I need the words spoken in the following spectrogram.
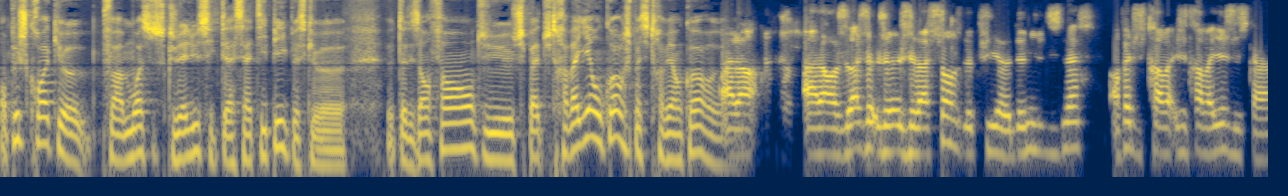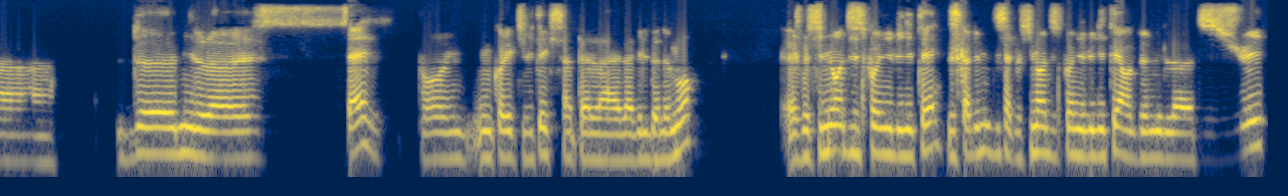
en plus je crois que, enfin moi ce que j'ai lu c'est que tu es assez atypique parce que euh, tu as des enfants, tu, je sais pas, tu travaillais encore, je sais pas si tu travaillais encore. Euh. Alors, alors là j'ai la chance depuis 2019. En fait, j'ai travaillé, jusqu'à 2016 pour une, une collectivité qui s'appelle la, la ville de Nemours. Et je me suis mis en disponibilité jusqu'à 2017. Je me suis mis en disponibilité en 2018, il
